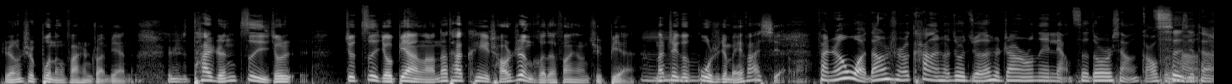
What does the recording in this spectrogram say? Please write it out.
人是不能发生转变的。呃他人自己就就自己就变了，那他可以朝任何的方向去变，那这个嗯故事就没法写了。反正我当时看的时候就觉得是张荣那两次都是想搞死刺激他。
